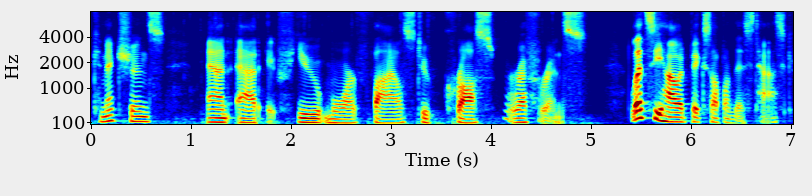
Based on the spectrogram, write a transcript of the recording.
connections and add a few more files to cross-reference. Let's see how it picks up on this task.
